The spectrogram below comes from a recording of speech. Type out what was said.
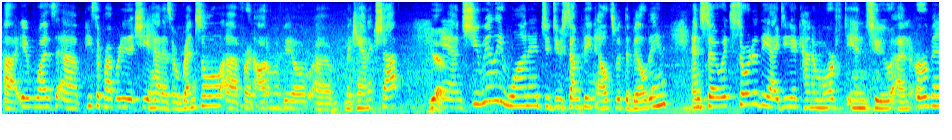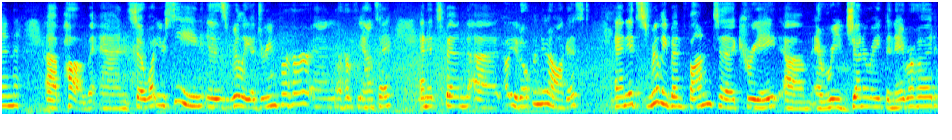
Uh, it was a piece of property that she had as a rental uh, for an automobile mechanic shop. Yeah. And she really wanted to do something else with the building. And so it's sort of the idea kind of morphed into an urban uh, pub. And so what you're seeing is really a dream for her and her fiance. And it's been, uh, it opened in August. And it's really been fun to create um, and regenerate the neighborhood.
